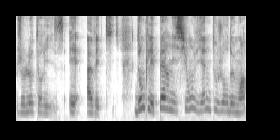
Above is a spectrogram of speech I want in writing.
je l'autorise et avec qui? Donc les permissions viennent toujours de moi,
